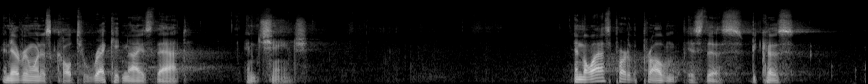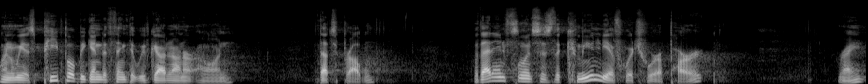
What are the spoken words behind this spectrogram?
and everyone is called to recognize that and change. And the last part of the problem is this because when we as people begin to think that we've got it on our own, that's a problem. Well, that influences the community of which we're a part, right?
